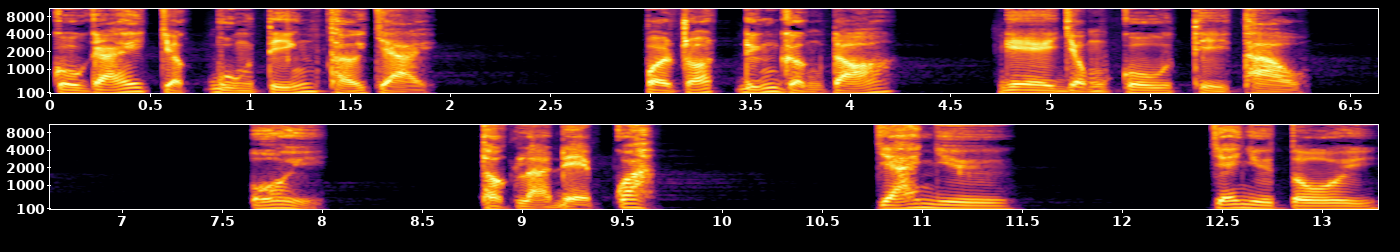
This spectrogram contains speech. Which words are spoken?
cô gái chợt buông tiếng thở dài. Poirot đứng gần đó, nghe giọng cô thì thào. Ôi, thật là đẹp quá. Giá như... Giá như tôi...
